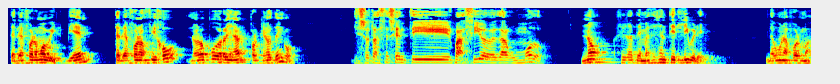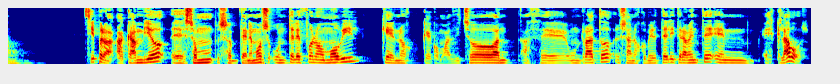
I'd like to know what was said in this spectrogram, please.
teléfono móvil, bien, teléfono fijo, no lo puedo rellenar porque no tengo. ¿Y eso te hace sentir vacío de algún modo? No, fíjate, me hace sentir libre, de alguna forma. Sí, pero a, a cambio eh, son, son- tenemos un teléfono móvil que nos, que como has dicho hace un rato, o sea, nos convierte literalmente en esclavos.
